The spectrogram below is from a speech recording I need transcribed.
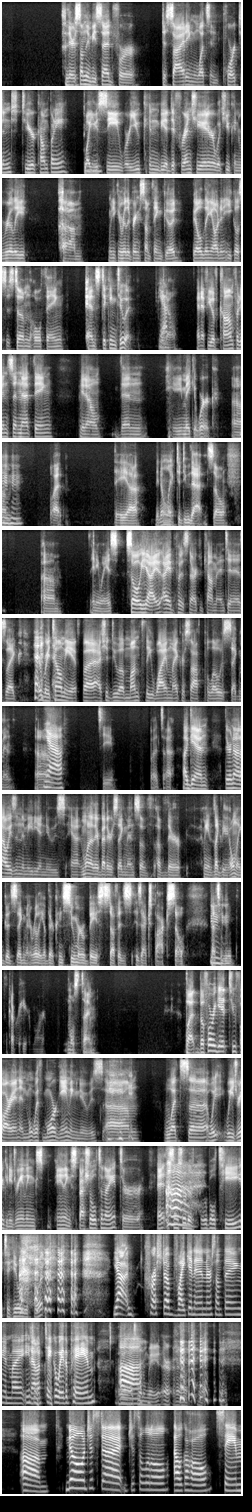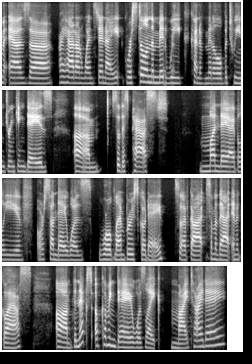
there's something to be said for deciding what's important to your company what you Mhm. see where you can be a differentiator which you can really um, when you can really bring something good building out an ecosystem the whole thing and sticking to it Yeah. you know and if you have confidence in that thing you know then you make it work um, Mhm. but they uh they don't like to do that so um anyways. So yeah i, I had put a snarky comment in it's like everybody tell me if uh, i should do a monthly why microsoft blows segment. Um, yeah. see. But uh, again they're not always in the media news and one of their better segments of of their i mean like the only good segment really of their consumer based stuff is is xbox. So that's Mhm. what we'll cover here more most of the time. But before we get too far in and with more gaming news um what's uh what, what are you drinking you drinking anything, anything special tonight or eh, some sort of Ah. herbal tea to heal your foot yeah, crushed up Vicodin or something in my, you know, take away the pain. Uh, that's Uh, one way. Or, okay. um no just uh just a little alcohol same as uh i had on wednesday night we're still in the midweek kind of middle between drinking days um so this past Monday, I believe, or Sunday was World Lambrusco Day. So I've got some of that in a glass. Um, the next upcoming day was like Mai Tai Day.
